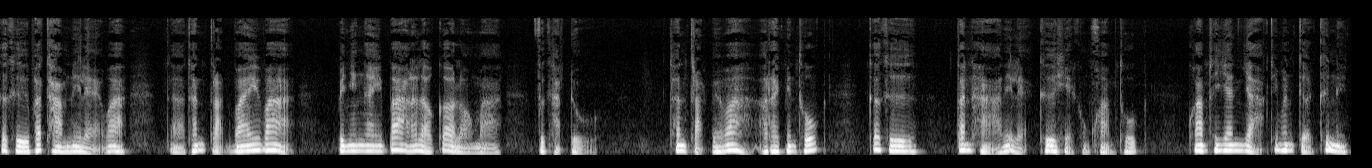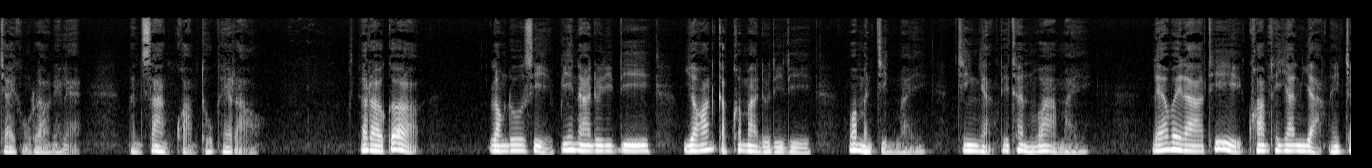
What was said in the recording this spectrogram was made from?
ก็คือพระธรรมนี่แหละว่าท่านตรัสไว้ว่าเป็นยังไงบ้างแล้วเราก็ลองมาฝึกหัดดู ท่านตรัสไว้ว่าอะไรเป็นทุกข์ก็คือ ตัณหานี่แหละ คือเหตุของความทุกข์ ความทยันอยากที่มันเกิดขึ้นในใจของเราเนี่ยแหละ มันสร้างความทุกข์ให้เรา แล้วเราก็ลองดูสิพิจารณาดูดีๆ ย้อนกลับเข้ามาดูดีๆ ว่ามันจริงไหม จริงอย่างที่ท่านว่าไหม แล้วเวลาที่ความทยันอยากในใจ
